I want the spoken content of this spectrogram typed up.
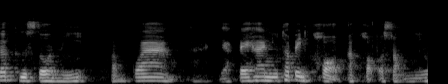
ก็คือโซนนี้ ความกว้าง อยากได้ 5 นิ้ว ถ้าเป็นขอบอะขอบเอา2นิ้ว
